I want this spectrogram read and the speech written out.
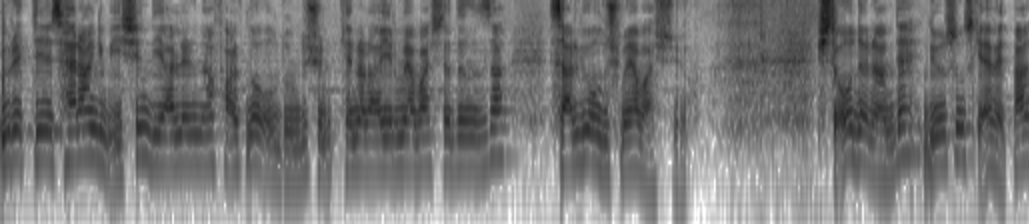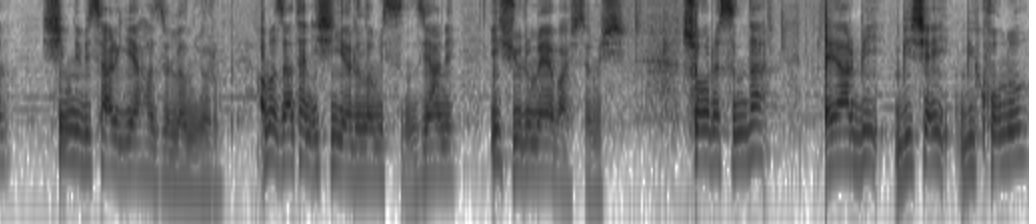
ürettiğiniz herhangi bir işin diğerlerinden farklı olduğunu düşünüp kenara ayırmaya başladığınızda sergi oluşmaya başlıyor. İşte o dönemde diyorsunuz ki evet ben şimdi bir sergiye hazırlanıyorum. Ama zaten işi yarılamışsınız. Yani iş yürümeye başlamış. Sonrasında eğer bir bir şey, bir konu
